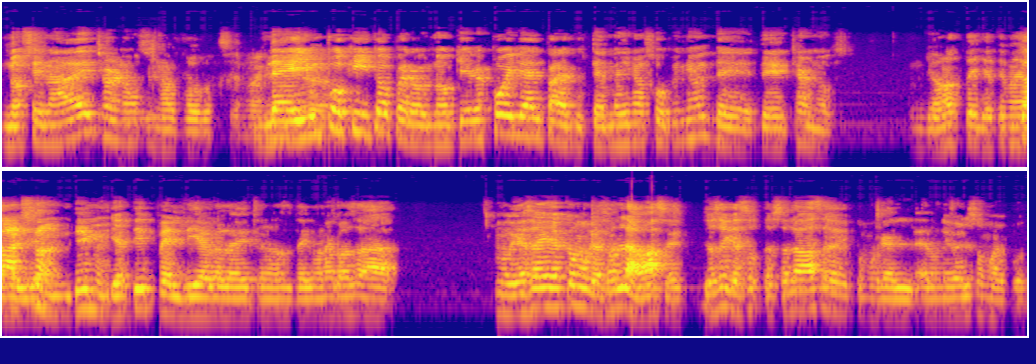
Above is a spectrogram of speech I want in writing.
no sé nada de Eternals. No puedo. Leí un poquito, pero no quiero spoilear para que ustedes me digan su opinión de, de Eternals. Yo no estoy, yo estoy medio perdido. Dime. Yo estoy perdido con lo de hecho, no sé, tengo una cosa... Como que yo sé que ellos como que son la base. Yo sé que eso, eso es la base de como que el, el universo Marvel.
